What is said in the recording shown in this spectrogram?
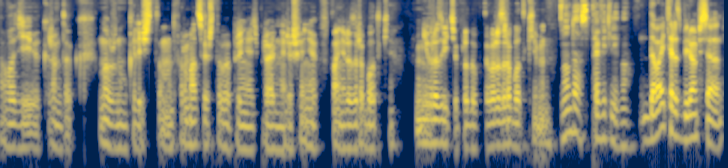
владеют, скажем так, нужным количеством информации, чтобы принять правильное решение в плане разработки. Не в развитии продукта, в разработке именно. Ну да, справедливо. Давайте разберемся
